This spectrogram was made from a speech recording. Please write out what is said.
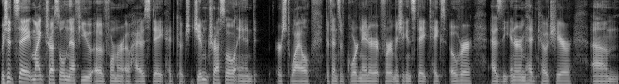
We should say Mike Tressel, nephew of former Ohio State head coach Jim Tressel and erstwhile defensive coordinator for Michigan State, takes over as the interim head coach here. Um,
